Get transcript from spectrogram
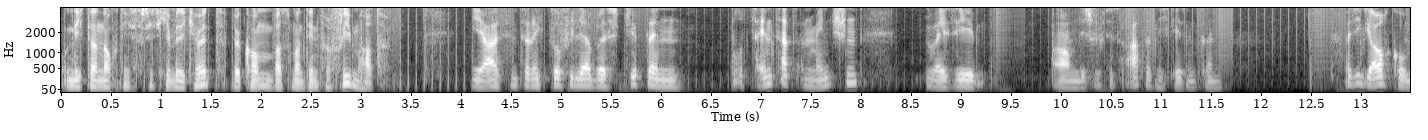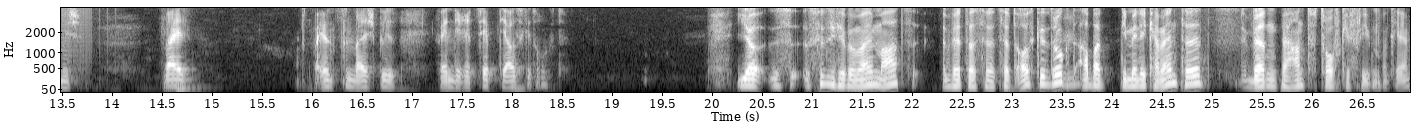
und nicht dann auch nicht das richtige Medikament bekommen, was man denen verschrieben hat. Ja, es sind zwar nicht so viele, aber es stirbt ein Prozentsatz an Menschen, weil sie ähm, die Schrift des Arztes nicht lesen können. Das ist ja auch komisch. Weil bei uns zum Beispiel werden die Rezepte ausgedruckt. Ja, es, es Witzige bei meinem Arzt wird das Rezept ausgedruckt, aber die Medikamente werden per Hand draufgeschrieben. Okay.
